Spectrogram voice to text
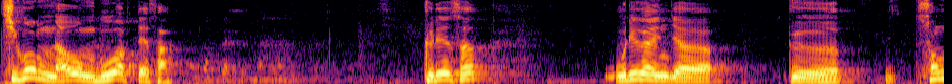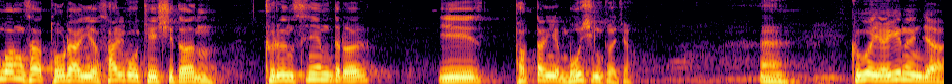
지공, 나옥, 무학대사. 그래서 우리가 이제 그 송광사 도량에 살고 계시던 그런 스님들을 이 법당에 모신 거죠. 예. 그거 여기는 이제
